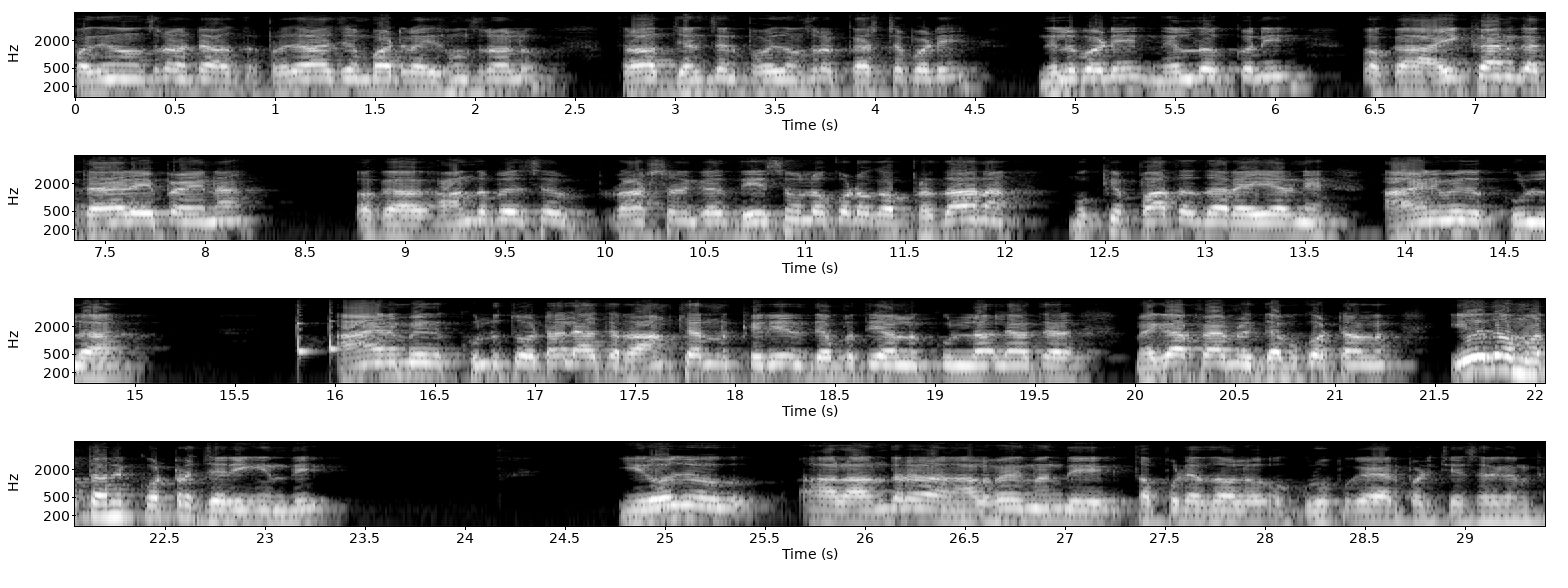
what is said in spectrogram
పదిహేను సంవత్సరాలు అంటే ప్రజారాజ్యం పార్టీలో ఐదు సంవత్సరాలు తర్వాత జనసేన పది సంవత్సరాలు కష్టపడి నిలబడి నిలదొక్కుని ఒక ఐకాన్గా తయారైపోయిన ఒక ఆంధ్రప్రదేశ్ రాష్ట్రానికి దేశంలో కూడా ఒక ప్రధాన ముఖ్య పాత్రధారి అయ్యారని ఆయన మీద కుళ్ళ ఆయన మీద కుళ్ళుతోట లేకపోతే రామ్ చరణ్ కెరీర్ దెబ్బతీయాలని కుళ్ళ లేకపోతే మెగా ఫ్యామిలీ దెబ్బ కొట్టాలని ఏదో మొత్తానికి కుట్ర జరిగింది. ఈరోజు వాళ్ళందరూ నలభై మంది తప్పుడు ఎదవలు ఒక గ్రూప్గా ఏర్పాటు చేశారు కనుక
